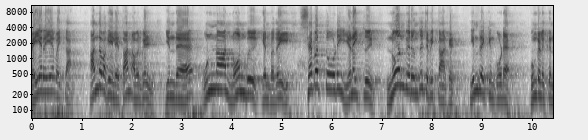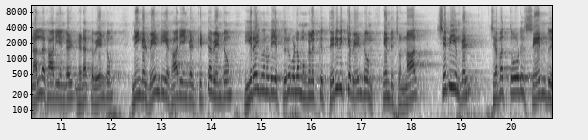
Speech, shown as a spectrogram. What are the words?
பெயரையே வைத்தான். அந்த வகையிலே தான் அவர்கள் இந்த உண்ணா நோன்பு என்பதை செபத்தோடு இணைத்து நோன்பிருந்து ஜெபித்தார்கள். இன்றைக்கும் கூட உங்களுக்கு நல்ல காரியங்கள் நடக்க வேண்டும். நீங்கள் வேண்டிய காரியங்கள் கிட்ட வேண்டும் இறைவனுடைய திருவளம் உங்களுக்கு தெரிவிக்க வேண்டும் என்று சொன்னால் செபியுங்கள். ஜெபத்தோடு சேர்ந்து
